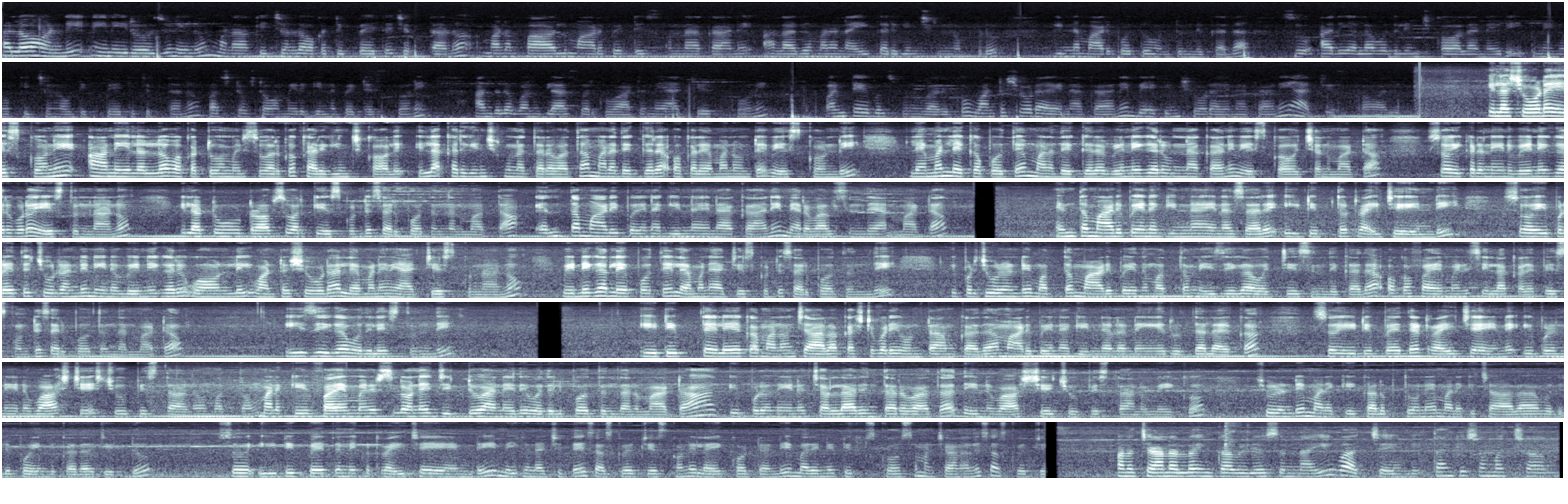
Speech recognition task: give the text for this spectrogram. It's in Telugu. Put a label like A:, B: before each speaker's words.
A: హలో అండి నేను ఈరోజు నేను మన కిచెన్లో ఒక టిప్ అయితే చెప్తాను. మనం పాలు మాడపెట్టేసుకున్నా కానీ అలాగే మన నెయ్యి కరిగించుకున్నప్పుడు గిన్నె మాడిపోతూ ఉంటుంది కదా. సో అది ఎలా వదిలించుకోవాలనేది ఇప్పుడు నేను కిచెన్లో ఒక టిప్ అయితే చెప్తాను. ఫస్ట్ స్టవ్ మీద గిన్నె పెట్టేసుకొని అందులో వన్ గ్లాస్ వరకు వాటర్ని యాడ్ చేసుకొని వన్ టేబుల్ స్పూన్ వరకు వంట సోడా అయినా కానీ బేకింగ్ సోడా అయినా కానీ యాడ్ చేసుకోవాలి. ఇలా సోడా వేసుకొని ఆ నీళ్ళల్లో ఒక టూ మినిట్స్ వరకు కరిగించుకోవాలి. ఇలా కరిగించుకున్న తర్వాత మన దగ్గర ఒక లెమన్ ఉంటే వేసుకోండి. లెమన్ లేకపోతే మన దగ్గర వెనిగర్ ఉన్నా కానీ వేసుకోవచ్చు అనమాట సో ఇక్కడ నేను వెనిగర్ కూడా వేస్తున్నాను. ఇలా టూ డ్రాప్స్ వరకు వేసుకుంటే సరిపోతుందనమాట ఎంత మాడిపోయిన గిన్నె అయినా కానీ మెరవాల్సిందే అనమాట ఎంత మాడిపోయిన గిన్నె అయినా సరే ఈ టిప్తో ట్రై చేయండి. సో ఇప్పుడైతే చూడండి నేను వెనిగర్ ఓన్లీ వంట సోడా లెమన్ యాడ్ చేసుకున్నాను. వెనిగర్ లేకపోతే లెమన్ యాడ్ చేసుకుంటే సరిపోతుంది. ఇప్పుడు చూడండి మొత్తం మాడిపోయింది మొత్తం ఈజీగా వచ్చేసింది కదా. ఒక ఫైవ్ మినిట్స్ ఇలా కలిపేసుకుంటే సరిపోతుంది అనమాట ఈజీగా వదిలేస్తుంది. ఈ టిప్ తెలియక మనం చాలా కష్టపడి ఉంటాం కదా మాడిపోయిన గిన్నెలని రుద్దలేక. సో ఈ టిప్ అయితే ట్రై చేయండి. ఇప్పుడు నేను వాష్ చేసి చూపిస్తాను మొత్తం. మనకి ఫైవ్ మినిట్స్లోనే జిడ్డు అనేది వదిలిపోతుంది అనమాట ఇప్పుడు నేను చల్లారిన తర్వాత దీన్ని వాష్ చేసి చూపిస్తాను మీకు. చూడండి మనకి కలుపుతూనే మనకి చాలా వదిలిపోయింది కదా జిడ్డు. సో ఈ టిప్ అయితే మీకు ట్రై చేయండి. మీకు నచ్చితే సబ్స్క్రైబ్ చేసుకోండి లైక్ కొట్టండి. మరిన్ని టిప్స్ కోసం మన ఛానల్ని సబ్స్క్రైబ్ చేయండి. మన ఛానల్లో ఇంకా వీడియోస్ ఉన్నాయి. వాచ్ చేయండి. Thank you so much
